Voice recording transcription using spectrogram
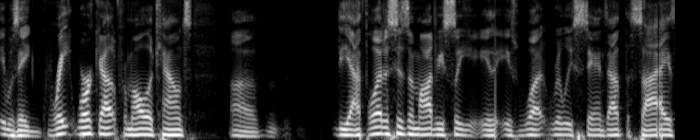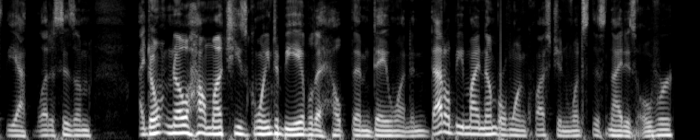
It was a great workout from all accounts. Uh, the athleticism obviously is, is what really stands out the size the athleticism. I don't know how much he's going to be able to help them day one and that'll be my number one question once this night is over.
